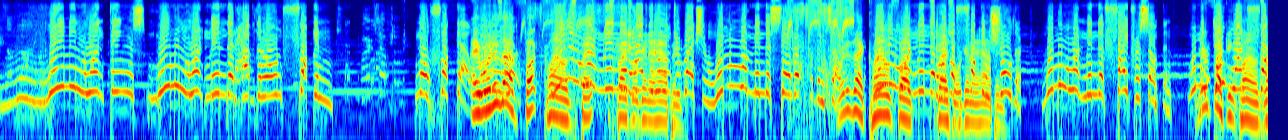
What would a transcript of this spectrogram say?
Women want things. Women want men that have their own fucking. No, fuck that. Hey, when is that want- fuck clown women spe- want men that special have gonna happen? Direction. Women want men that stand up for themselves. When is that clown Women want fuck men that have special a gonna fucking happen? Shoulder. Women want men that fight for something. Women You're don't fucking want clowns, fucking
